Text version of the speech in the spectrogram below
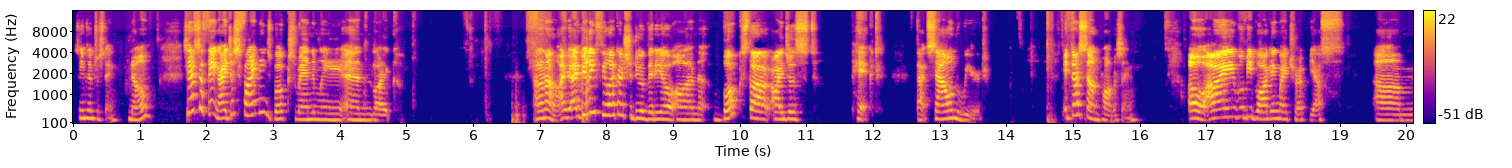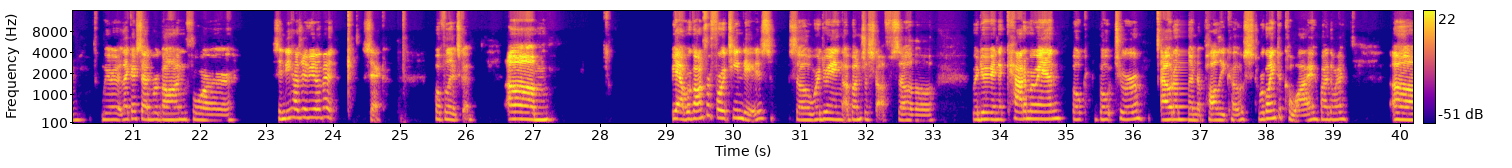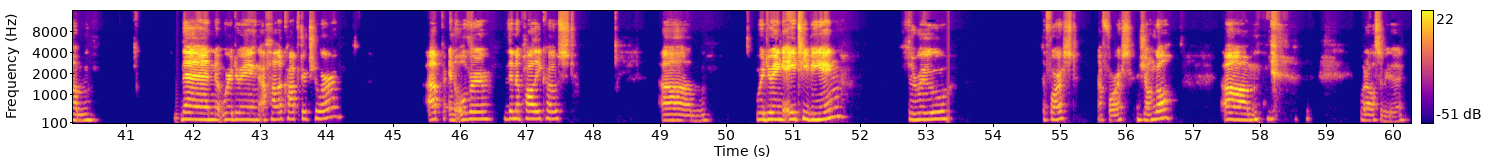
Seems interesting. No? See, that's the thing. I just find these books randomly and like I don't know. I, I really feel like I should do a video on books that I just picked that sound weird. It does sound promising. Oh, I will be blogging my trip, yes. Um, we're like I said, we're gone for Cindy has a view of it. Sick. Hopefully it's good. Um yeah, we're gone for 14 days. So we're doing a bunch of stuff. So we're doing a catamaran boat, boat tour out on the Na Pali coast. We're going to Kauai, by the way. Um, then we're doing a helicopter tour up and over the Na Pali coast. Um, we're doing ATVing through the forest, not forest, jungle. Um, what else are we doing?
